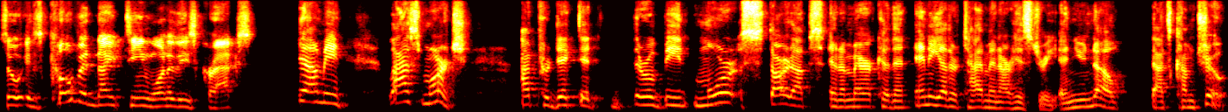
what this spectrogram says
So is COVID 19 one of these cracks? Yeah, I mean, last March, I predicted there will be more startups in America than any other time in our history. And you know, that's come true.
